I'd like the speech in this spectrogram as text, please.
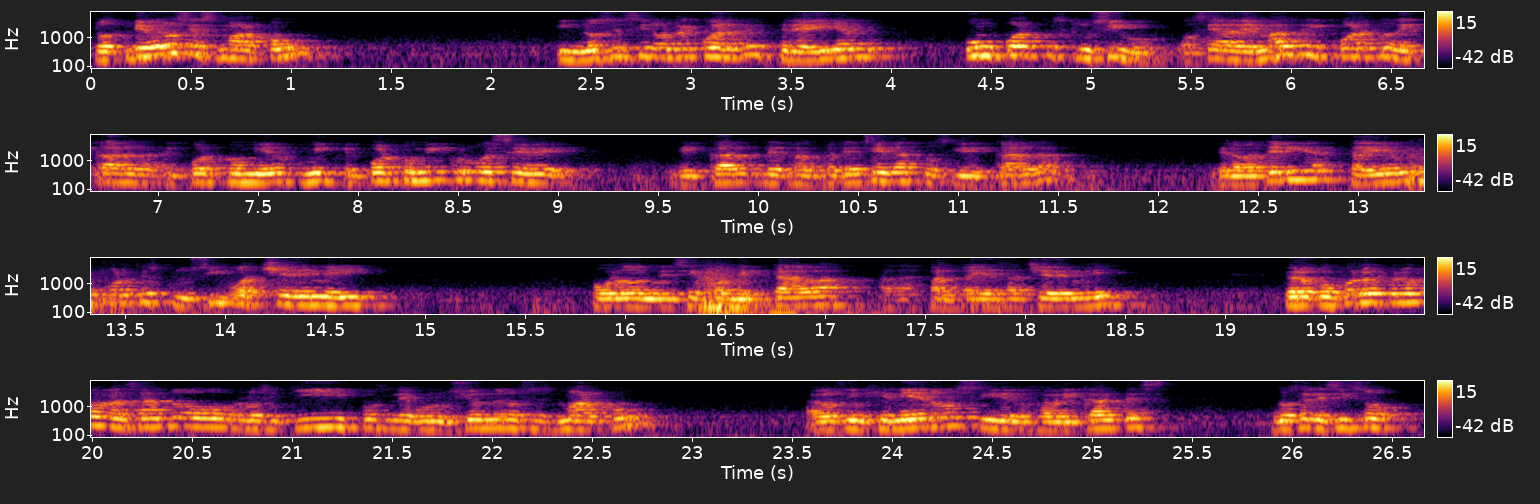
Los primeros smartphones, y no sé si lo recuerden, traían un puerto exclusivo, o sea, además del puerto de carga, el puerto, micro USB de, de transferencia de datos y de carga de la batería, traía un puerto exclusivo HDMI, por donde se conectaba a las pantallas HDMI. Pero conforme fueron avanzando los equipos, la evolución de los smartphones, a los ingenieros y de los fabricantes no se les hizo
